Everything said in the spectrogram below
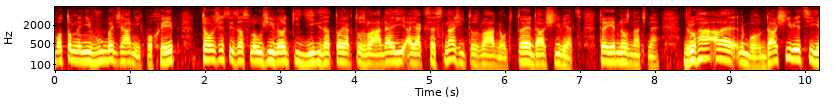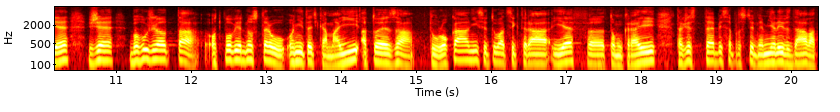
o tom není vůbec žádných pochyb. To že si zaslouží velký dík za to, jak to zvládají a jak se snaží to zvládnout, to je další věc. To je jednoznačné. Druhá ale, nebo další věcí je, že bohužel ta odpovědnost, kterou oni teďka mají, a to je za tu lokální situaci, která je v tom kraji, takže z té by se prostě neměli vzdávat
